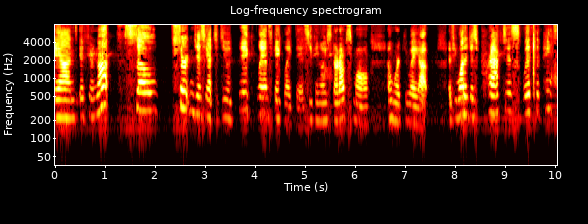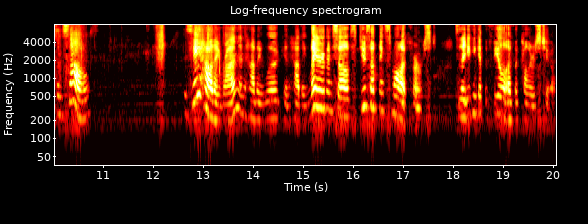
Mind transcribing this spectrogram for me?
And if you're not so certain just yet to do a big landscape like this, you can always start off small and work your way up. If you want to just practice with the paints themselves, see how they run and how they look and how they layer themselves, do something small at first so that you can get the feel of the colors too.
